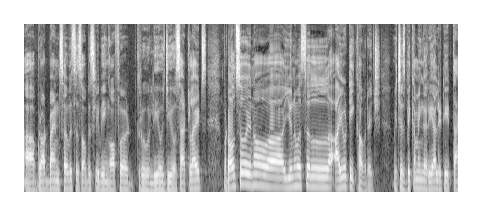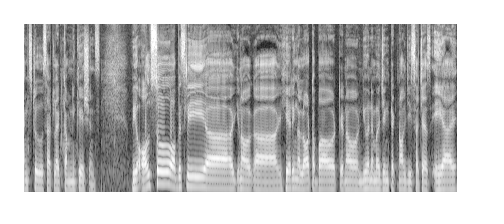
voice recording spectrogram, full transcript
uh, broadband services obviously being offered through LEO geo satellites, but also, you know, uh, universal IoT coverage, which is becoming a reality thanks to satellite communications. We are also obviously, uh, you know, uh, hearing a lot about, you know, new and emerging technologies such as AI,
